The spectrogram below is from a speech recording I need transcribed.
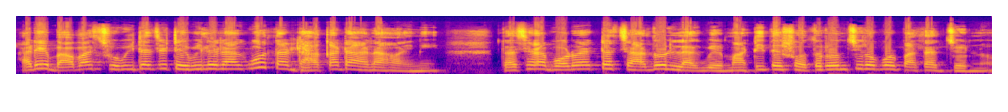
আরে বাবার ছবিটা যে টেবিলে রাখব, তার ঢাকাটা আনা হয়নি। তাছাড়া বড় একটা চাদর লাগবে মাটিতে শতরঞ্চির ওপর পাতার জন্য।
